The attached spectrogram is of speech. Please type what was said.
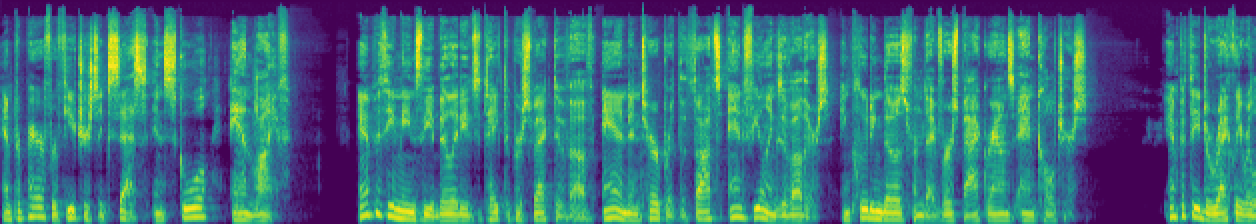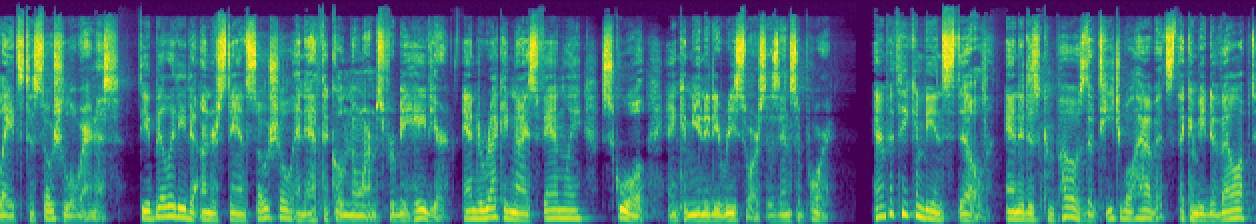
and prepare for future success in school and life. Empathy means the ability to take the perspective of and interpret the thoughts and feelings of others, including those from diverse backgrounds and cultures. Empathy directly relates to social awareness, the ability to understand social and ethical norms for behavior and to recognize family, school, and community resources and support. Empathy can be instilled, and it is composed of teachable habits that can be developed,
